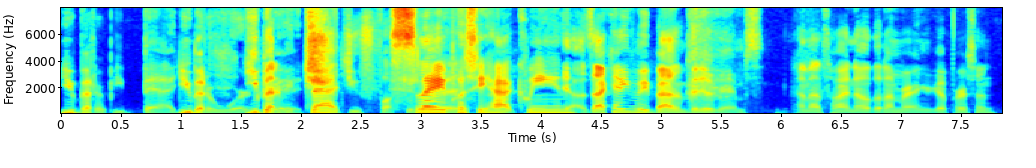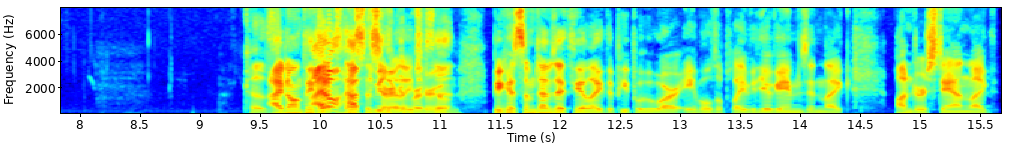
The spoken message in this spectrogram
You better be bad. You better work. you better bitch. be bad, you fucking Slay, bitch. pussy hat queen. Yeah, Zach can't even be bad in video games, and that's how I know that I'm marrying a good person. Because I don't think I that's don't have to be necessarily true because sometimes I feel like the people who are able to play video games and like understand like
